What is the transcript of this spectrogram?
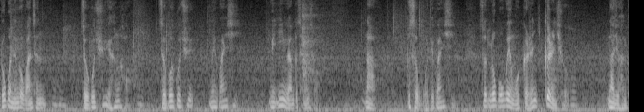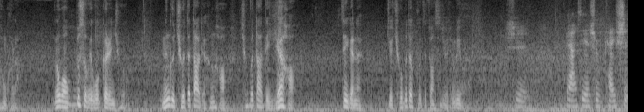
如果能够完成，走过去也很好；走不过去没有关系，因为因缘不成熟，那不是我的关系。说如果为我个人个人求，那就很痛苦了。如果不是为我个人求，能够求得到的很好，求不到的也好，这个呢，就求不得苦这桩事就就没有了。是，非常谢谢师傅开示。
